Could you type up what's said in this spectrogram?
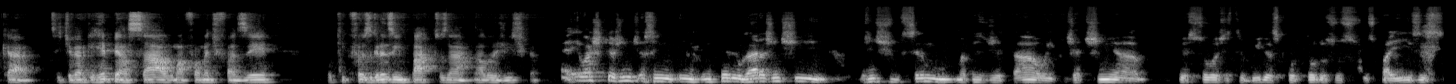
cara, vocês tiveram que repensar alguma forma de fazer, o que, foram os grandes impactos na, na logística? É, eu acho que a gente, assim, em, primeiro lugar, a gente, a gente ser uma empresa digital e que já tinha pessoas distribuídas por todos os, os países,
